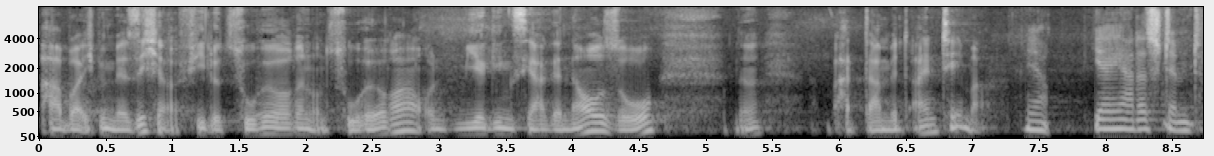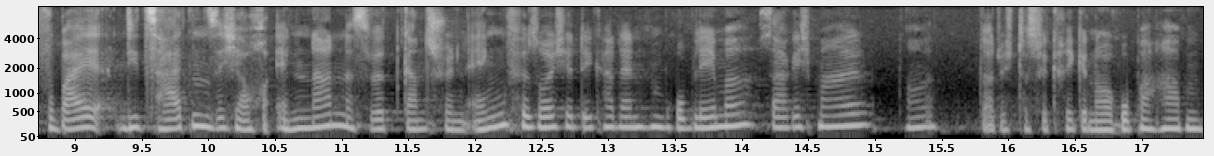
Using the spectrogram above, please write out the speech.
Aber ich bin mir sicher, viele Zuhörerinnen und Zuhörer, und mir ging es ja genauso, ne, hat damit ein Thema. Ja. Ja, ja, das stimmt. Wobei die Zeiten sich auch ändern. Es wird ganz schön eng für solche dekadenten Probleme, sage ich mal. Ne? Dadurch, dass wir Krieg in Europa haben,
